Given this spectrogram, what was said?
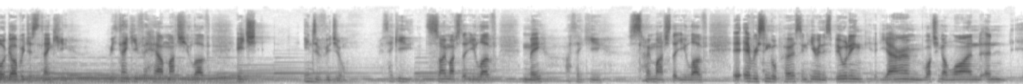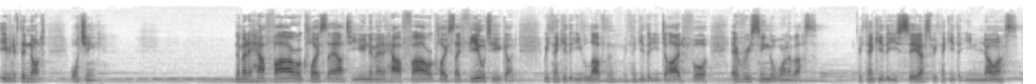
Lord God, we just thank you. We thank you for how much you love each individual. We thank you so much that you love me. I thank you so much that you love every single person here in this building, at Yarram, watching online, and even if they're not watching. No matter how far or close they are to you, no matter how far or close they feel to you, God, we thank you that you love them. We thank you that you died for every single one of us. We thank you that you see us. We thank you that you know us.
